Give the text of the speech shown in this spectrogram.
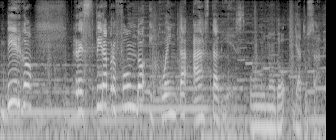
Virgo, Respira profundo y cuenta hasta 10. 1, 2, ya tú sabes.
